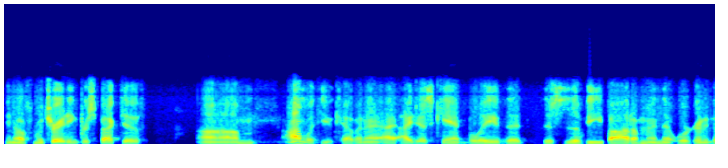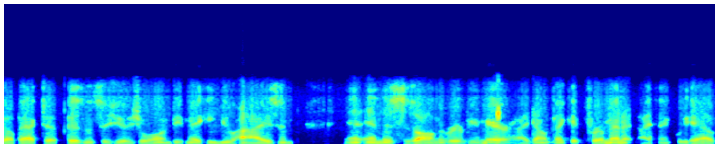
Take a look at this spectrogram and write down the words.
you know, from a trading perspective, um, I'm with you, Kevin. I, I just can't believe that this is a V bottom and that we're going to go back to business as usual and be making new highs and and, and this is all in the rearview mirror. I don't think it for a minute. I think we have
